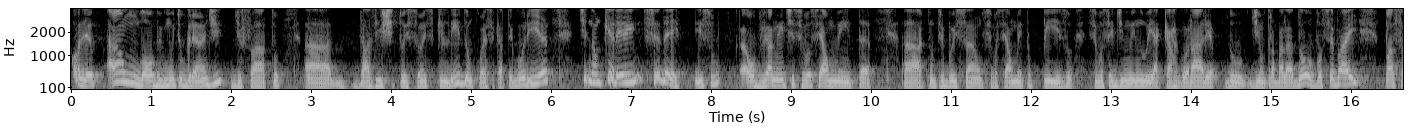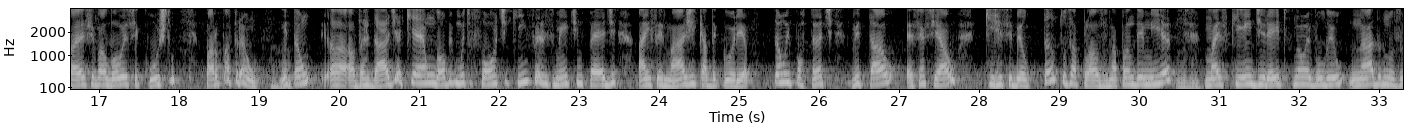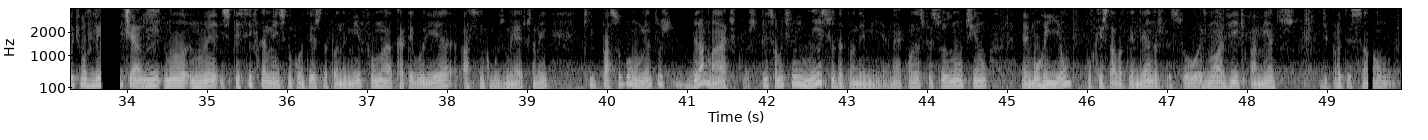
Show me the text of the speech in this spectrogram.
Olha, há um lobby muito grande, de fato, ah, das instituições que lidam com essa categoria, de não quererem ceder. Isso, obviamente, se você aumenta a contribuição, se você aumenta o piso, se você diminui a carga horária do, de um trabalhador, você vai passar esse valor, esse custo para o patrão. Uhum. Então, a, a verdade é que é um lobby muito forte que, infelizmente, impede a enfermagem, categoria tão importante, vital, essencial, que recebeu tantos aplausos na pandemia, uhum. mas que em direitos não evoluiu nada nos últimos 20 anos. E no, no, especificamente no contexto da pandemia, foi uma categoria, assim como os médicos também, que passou por momentos dramáticos, principalmente no início da pandemia, né, quando as pessoas não tinham, é, morriam porque estavam atendendo as pessoas, não havia equipamentos de proteção.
